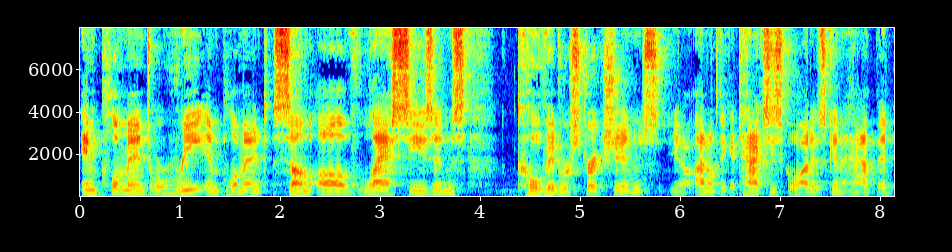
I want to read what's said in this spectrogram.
implement or re implement some of last season's COVID restrictions, you know, I don't think a taxi squad is going to happen,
